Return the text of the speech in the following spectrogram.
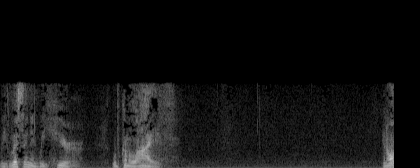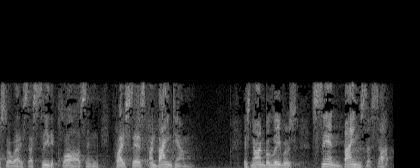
we listen and we hear. We become alive. And also, as I see the clause, and Christ says, unbind him. As non believers, sin binds us up,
